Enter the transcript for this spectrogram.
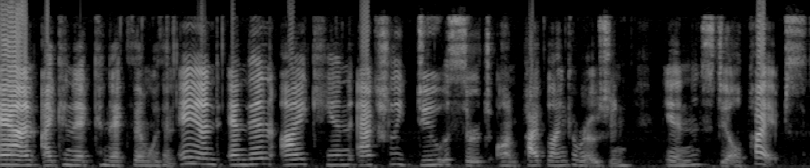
And I can connect them with an AND, and then I can actually do a search on pipeline corrosion in steel pipes.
